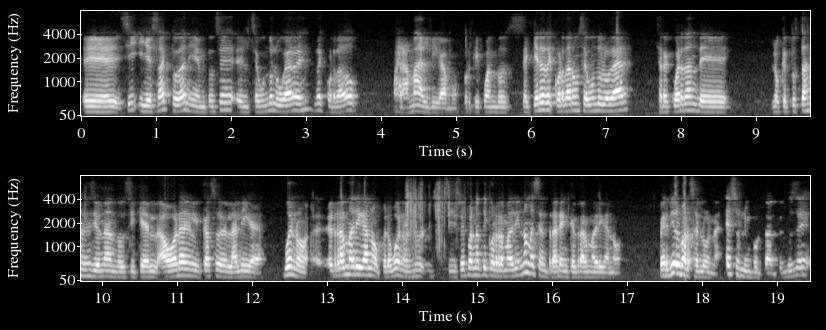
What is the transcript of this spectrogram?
Eh, sí, y exacto, Dani. Entonces, el segundo lugar es recordado para mal, digamos, porque cuando se quiere recordar un segundo lugar, se recuerdan de lo que tú estás mencionando. Así que ahora en el caso de la liga, bueno, el Real Madrid ganó, pero bueno, si soy fanático del Real Madrid, no me centraré en que el Real Madrid ganó. Perdió el Barcelona, eso es lo importante. Entonces,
